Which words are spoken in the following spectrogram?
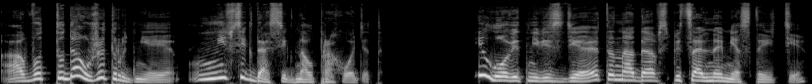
а вот туда уже труднее, не всегда сигнал проходит. И ловит не везде, это надо в специальное место идти.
